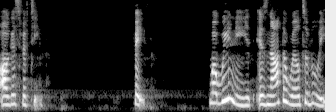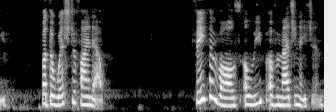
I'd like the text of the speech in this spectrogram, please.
August 15th. Faith. What we need is not the will to believe, but the wish to find out. Faith involves a leap of imagination.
